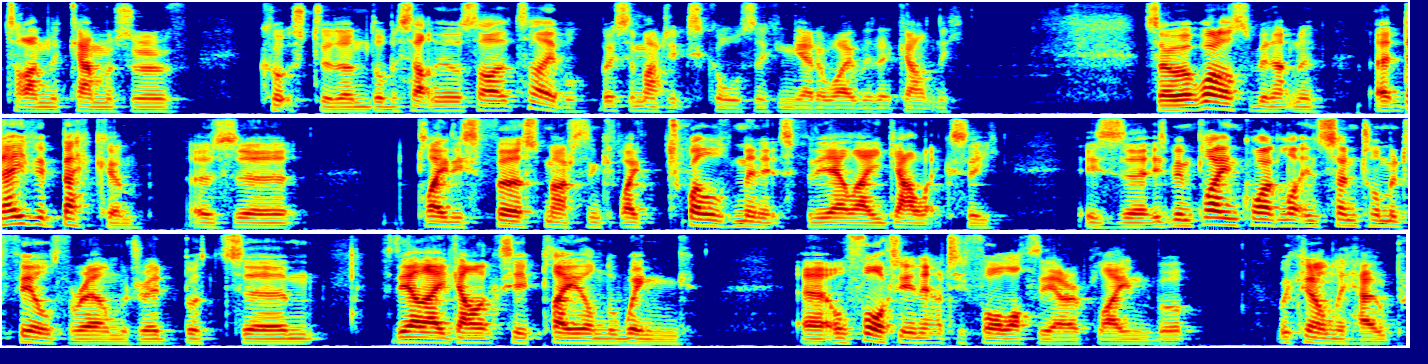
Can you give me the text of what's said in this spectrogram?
time the camera sort of cuts to them, they'll be sat on the other side of the table. But it's a magic school, so they can get away with it, can't they? So uh, what else has been happening? Uh, David Beckham has uh, played his first match. I think he played 12 minutes for the LA Galaxy. He's uh, he's been playing quite a lot in central midfield for Real Madrid, but um, for the LA Galaxy, he played on the wing. Uh, unfortunately, didn't actually fall off the aeroplane, but we can only hope.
